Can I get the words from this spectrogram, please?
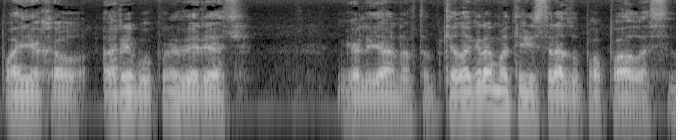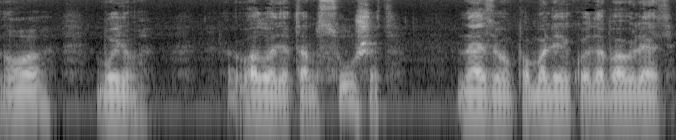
поехал рыбу проверять. Гальянов. Там килограмма три сразу попалось. Но будем Володя там сушит, на зиму помаленьку добавлять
